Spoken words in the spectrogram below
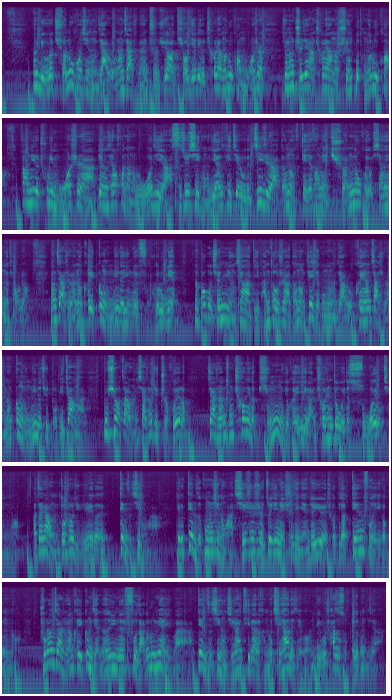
那么比如说全路况系统的加入，让驾驶员只需要调节这个车辆的路况模式，就能直接让车辆呢适应不同的路况。发动机的处理模式啊，变速箱换挡的逻辑啊，四驱系统 ESP 介入的机制啊等等这些方面，全都会有相应的调整，让驾驶员呢可以更容易的应对复杂的路面。那包括全景影像啊、底盘透视啊等等这些功能的加入，可以让驾驶员呢更容易的去躲避障碍。不需要再有人下车去指挥了，驾驶员从车内的屏幕就可以一览车身周围的所有情况啊！再让我们多说几句这个电子系统啊，这个电子控制系统啊，其实是最近这十几年对越野车比较颠覆的一个功能。除了让驾驶员可以更简单的应对复杂的路面以外啊，电子系统其实还替代了很多其他的结构。你比如差速锁这个东西啊，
